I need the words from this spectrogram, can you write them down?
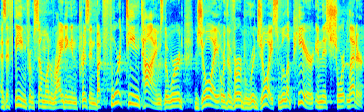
as a theme from someone writing in prison, but 14 times the word joy or the verb rejoice will appear in this short letter,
